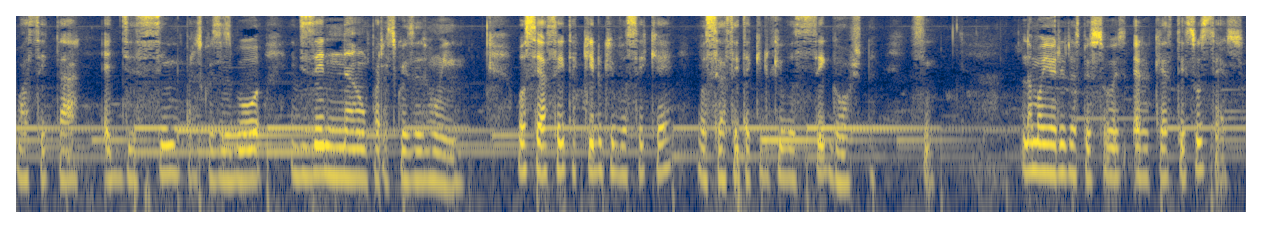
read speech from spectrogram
O aceitar é dizer sim para as coisas boas e dizer não para as coisas ruins. Você aceita aquilo que você quer, você aceita aquilo que você gosta. Sim. Na maioria das pessoas, ela quer ter sucesso.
